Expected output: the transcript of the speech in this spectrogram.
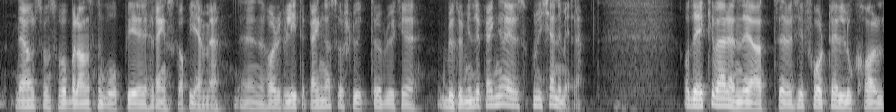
Det er altså for balansen å gå opp i regnskapet hjemme. Eh, har du for lite penger, så slutter du å bruke, bruker mindre penger, eller så må du tjene mer. Og det er ikke verre enn det at eh, hvis vi får til lokal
